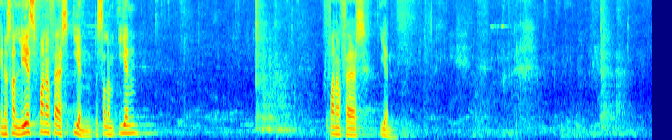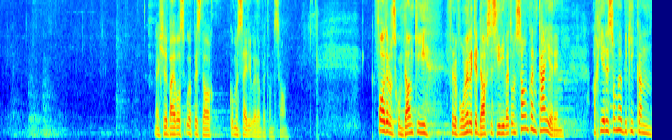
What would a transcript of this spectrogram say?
En ons gaan lees vanaf vers 1, Psalm 1 vanaf vers 1. Nou as julle Bybels oop is daar, kom ons sê die ore met ons saam. Vader, ons kom dankie vir 'n wonderlike dag soos hierdie wat ons saam kan kuier en ag Here, sommer 'n bietjie kan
